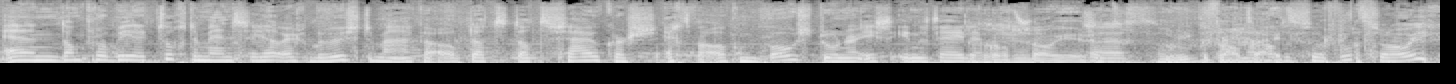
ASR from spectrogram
En dan probeer ik toch de mensen heel erg bewust te maken... ook dat, dat suikers echt wel ook een boosdoener is in het hele... Rotzooi is het. eh, Roep het verhaal, altijd. Het is rotzooi.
